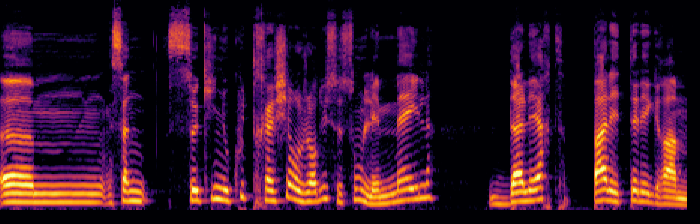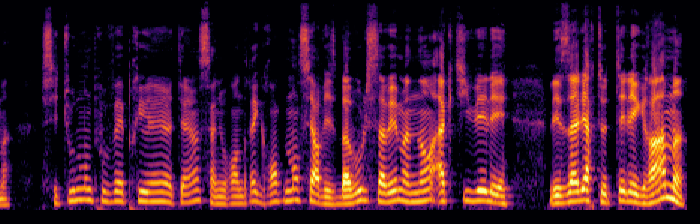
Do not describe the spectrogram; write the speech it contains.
Euh, ce qui nous coûte très cher aujourd'hui, ce sont les mails d'alerte, pas les télégrammes. Si tout le monde pouvait priver le télégramme, ça nous rendrait grandement service. Bah vous le savez maintenant, activez les, les alertes Telegram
